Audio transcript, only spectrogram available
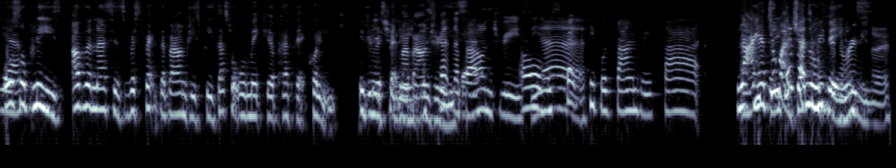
Yeah. also, please, other nurses, respect the boundaries, please. That's what will make you a perfect colleague if you respect my boundaries. respect the Yes. boundaries. Oh, yeah. respect people's boundaries. Facts. Like I had talk You about just to general read things. the room, you know.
